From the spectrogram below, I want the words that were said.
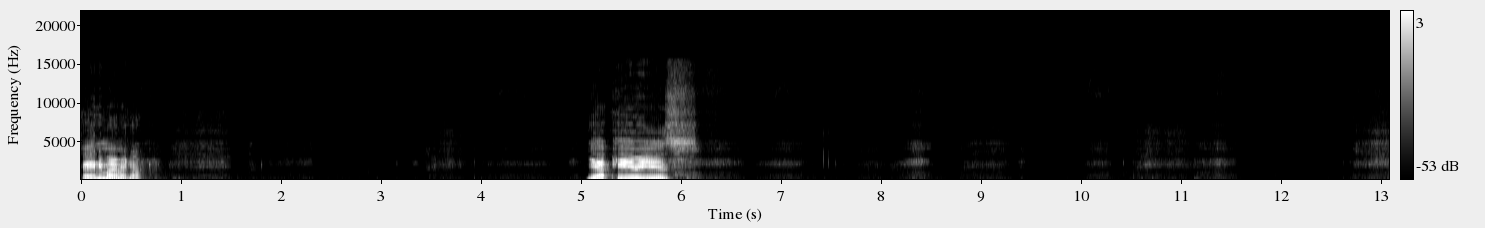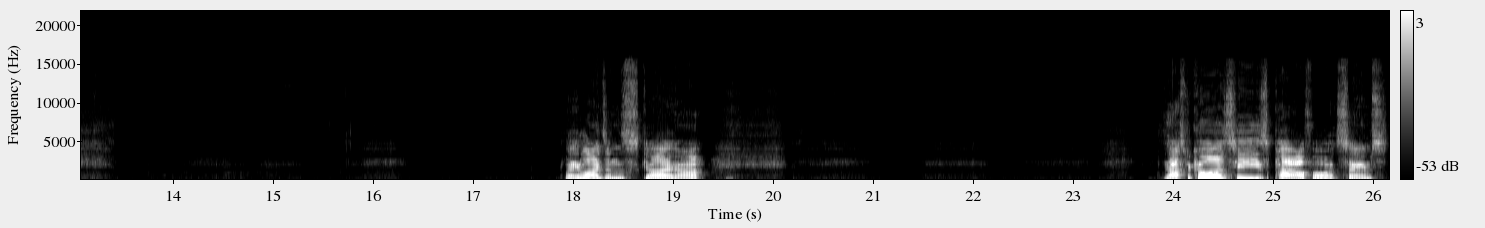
Any moment now. Yep, here he is. Ley lines in the sky, huh? That's because he's powerful, it seems.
